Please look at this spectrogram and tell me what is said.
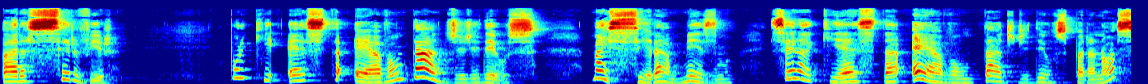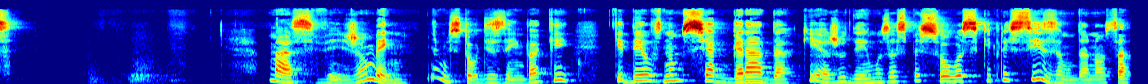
para servir, porque esta é a vontade de Deus. Mas será mesmo? Será que esta é a vontade de Deus para nós? Mas vejam bem, não estou dizendo aqui que Deus não se agrada que ajudemos as pessoas que precisam da nossa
